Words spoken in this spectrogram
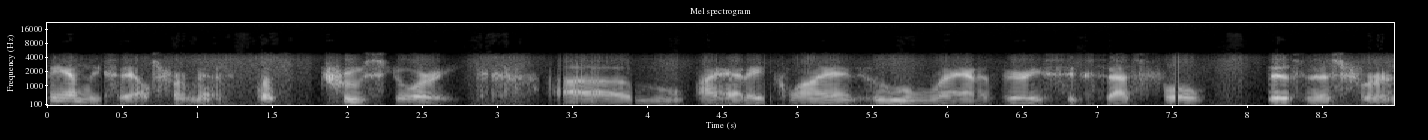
family sales for a minute. A true story. Um, I had a client who ran a very successful business for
